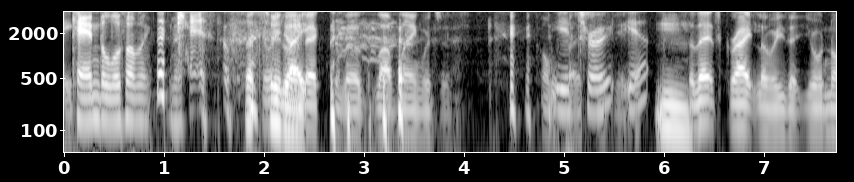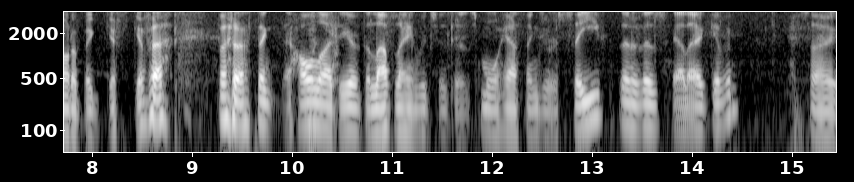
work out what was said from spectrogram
today. candle or something. you know? That's Can we too go late. back to the love languages yeah, true. again? Yeah. Mm. So that's great, Louis, that you're not a big gift giver. But I think the whole idea of the love language is that it's more how things are received than it is how they're given. So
